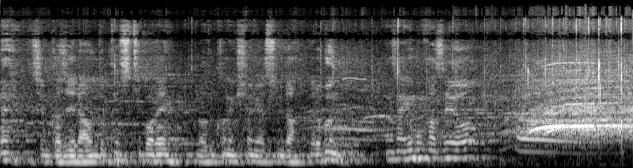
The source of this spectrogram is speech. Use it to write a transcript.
네, 지금까지 라운드 페스티벌의 러드 커넥션이었습니다. 여러분, 항상 행복하세요.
